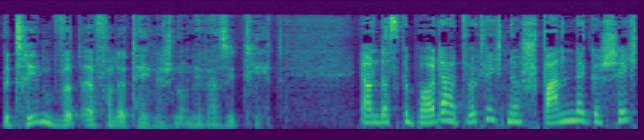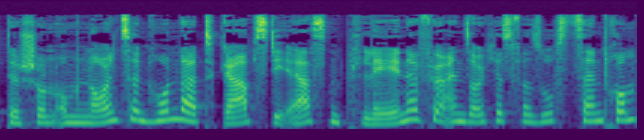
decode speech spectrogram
Betrieben wird er von der Technischen Universität. Ja, und das Gebäude hat wirklich eine spannende Geschichte. Schon um 1900 gab es die ersten Pläne für ein solches Versuchszentrum.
